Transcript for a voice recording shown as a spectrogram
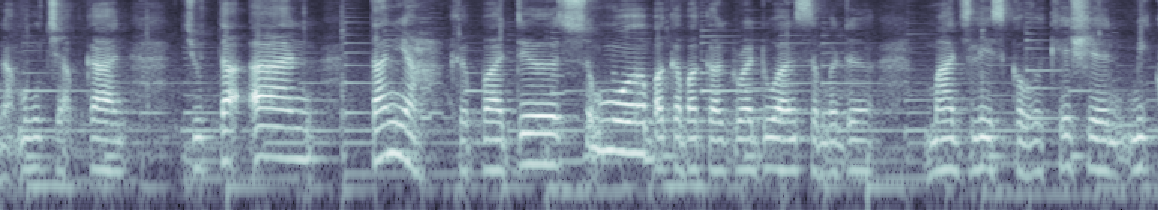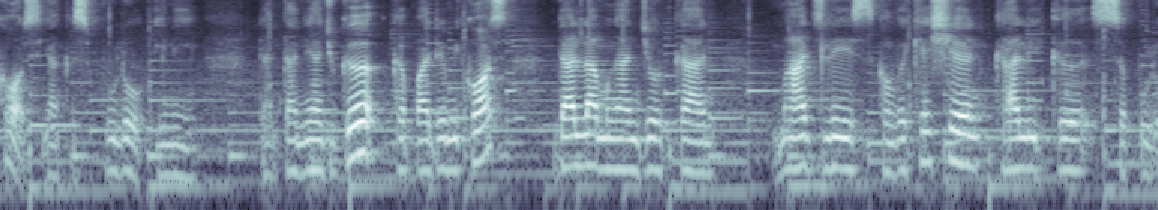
nak mengucapkan jutaan tahniah kepada semua bakal-bakal graduan sempena Majlis Convocation MIKOS yang ke-10 ini. Dan tahniah juga kepada MIKOS dalam menganjurkan Majlis Convocation kali ke-10.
